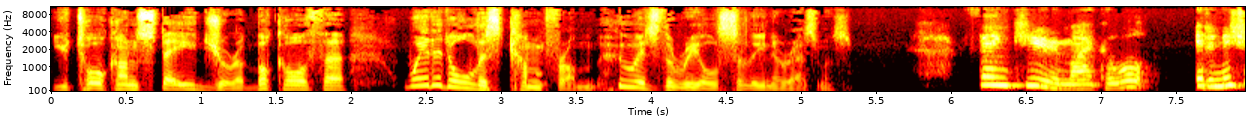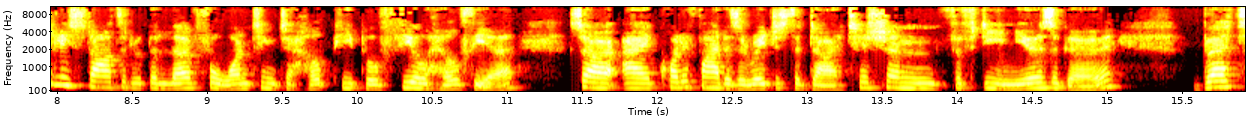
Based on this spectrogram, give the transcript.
You talk on stage. You're a book author. Where did all this come from? Who is the real Celynn Erasmus? Thank you, Michael. Well, it initially started with a love for wanting to help people feel healthier. So I qualified as a registered dietitian 15 years ago but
